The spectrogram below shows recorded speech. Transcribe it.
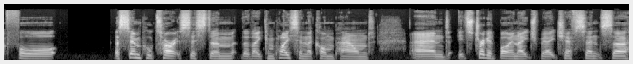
for a simple turret system that they can place in the compound and it's triggered by an HBHF sensor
